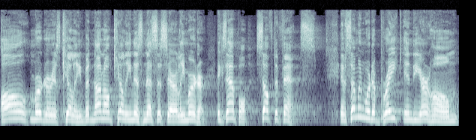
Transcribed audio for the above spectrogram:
all murder is killing, but not all killing is necessarily murder. Example, self defense. If someone were to break into your home,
